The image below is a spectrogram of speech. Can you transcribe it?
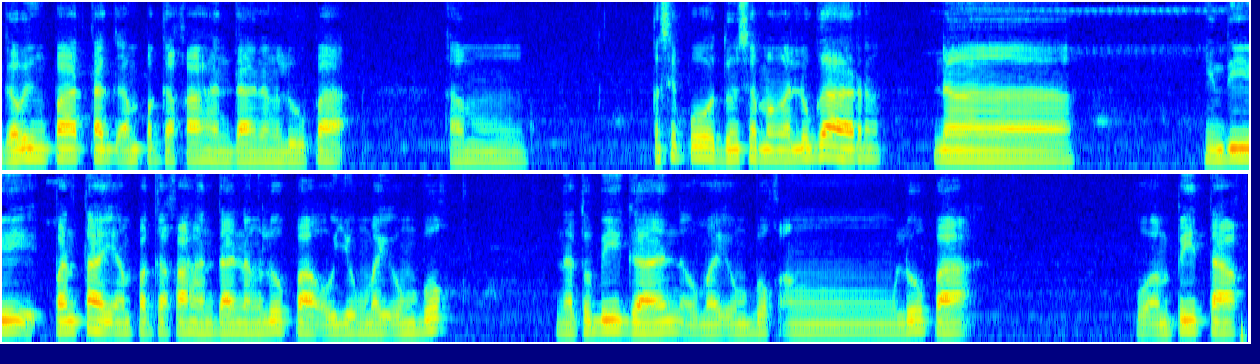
Gawing patag ang pagkakahanda ng lupa. Um, kasi po doon sa mga lugar na hindi pantay ang pagkakahanda ng lupa o yung may umbok na tubigan o may umbok ang lupa o ang pitak,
